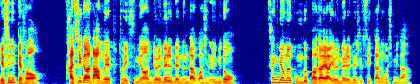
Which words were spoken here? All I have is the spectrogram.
예수님께서 가지가 나무에 붙어 있으면 열매를 맺는다고 하신 의미도 생명을 공급받아야 열매를 맺을 수 있다는 것입니다.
